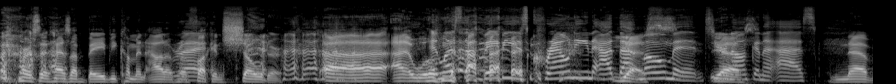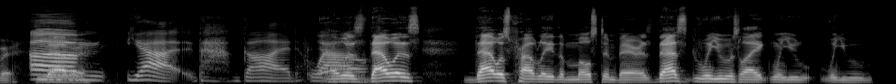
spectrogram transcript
a person has a baby coming out of her fucking shoulder, uh, I will Unless not- that baby is crowning at that Yes. moment, you're Yes. not gonna ask. never, Um, never. yeah. God. Wow. That was that was that was probably the most embarrassed. That's when you was like when you when you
